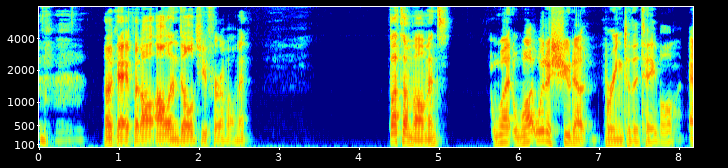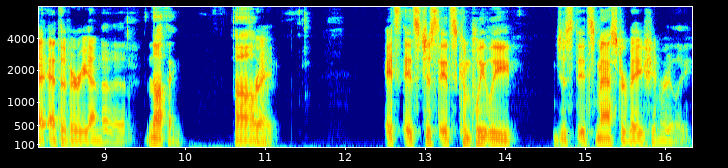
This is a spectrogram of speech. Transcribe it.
Okay, but I'll I'll indulge you for a moment. But a moment, What what would a shootout bring to the table at, at the very end of it? nothing. Um, right. It's it's just it's completely just it's masturbation really.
